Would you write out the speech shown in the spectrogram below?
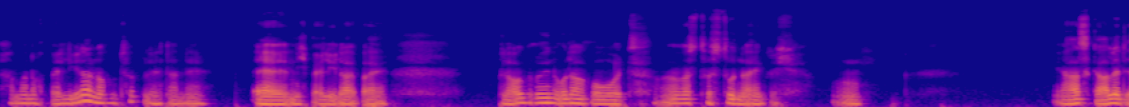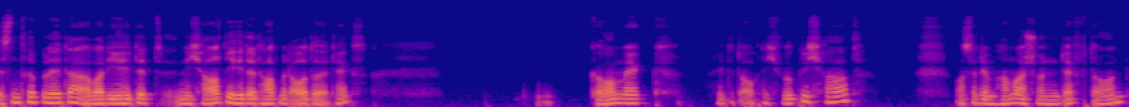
Haben wir noch bei Lila noch einen Triple-Hitter? Ne. Äh, nicht bei Lila, bei Blau, Grün oder Rot. Was tust du denn eigentlich? Hm. Ja, Scarlet ist ein Triple-Hitter, aber die hittet nicht hart, die hittet hart mit Auto-Attacks. Gormek hittet auch nicht wirklich hart. Außerdem haben wir schon Death Down.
